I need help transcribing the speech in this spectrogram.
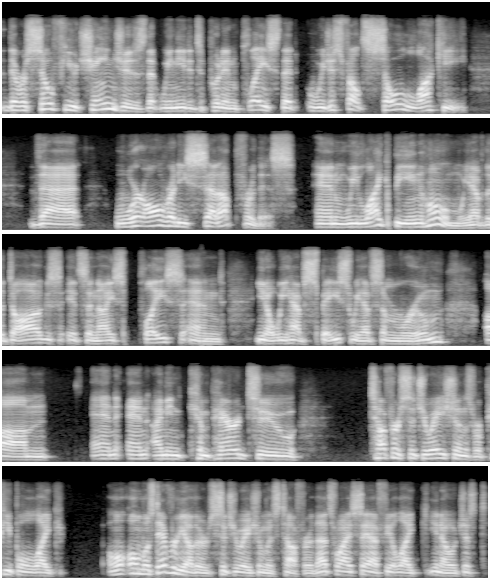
there were so few changes that we needed to put in place that we just felt so lucky that we're already set up for this and we like being home. We have the dogs. It's a nice place and you know we have space. We have some room. Um and and i mean compared to tougher situations where people like almost every other situation was tougher that's why i say i feel like you know just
